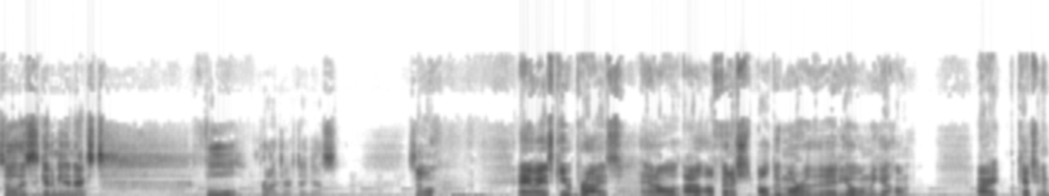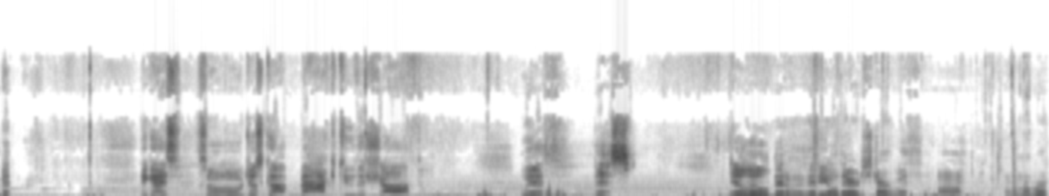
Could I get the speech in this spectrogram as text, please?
So this is gonna be the next full project, I guess. So anyways, keep it prized and I'll, I'll, finish, I'll do more of the video when we get home. All right, we'll catch you in a bit. Hey guys, so just got back to the shop with this. Did a little bit of a video there to start with. Uh, I don't remember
